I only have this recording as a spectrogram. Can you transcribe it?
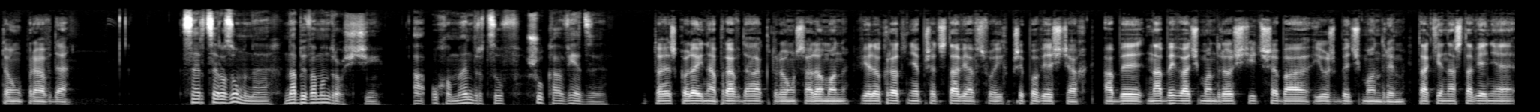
tą prawdę. Serce rozumne nabywa mądrości, a ucho mędrców szuka wiedzy. To jest kolejna prawda, którą Salomon wielokrotnie przedstawia w swoich przypowieściach. Aby nabywać mądrości, trzeba już być mądrym. Takie nastawienie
